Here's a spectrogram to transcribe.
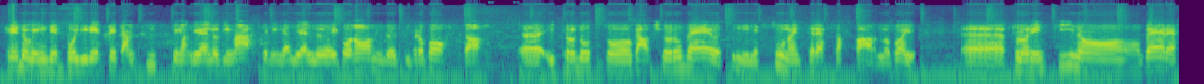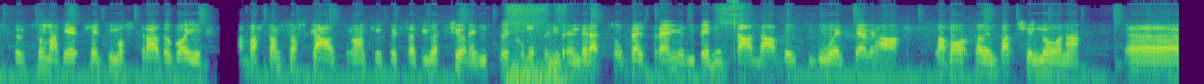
credo che indebolirebbe tantissimo a livello di marketing, a livello economico e di proposta eh, il prodotto calcio europeo e quindi nessuno ha interesse a farlo. Poi eh, Florentino Perez insomma si è, si è, dimostrato poi abbastanza scaltro anche in questa situazione visto che comunque gli prenderà il suo bel premio di fedeltà da 22 insieme alla porta del Barcellona. Eh,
